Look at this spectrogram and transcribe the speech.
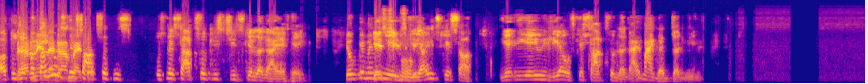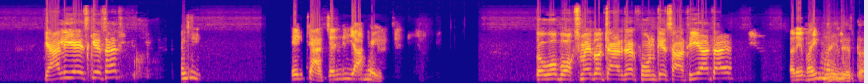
और तुझे पता है उसने तो। सात सौ किस उसने सात सौ किस चीज़ के लगाए थे? क्योंकि मैंने ये भी लिया इसके साथ। ये ये भी लिया उसके सात सौ लगाए माइगर में। क्या लिया इसके साथ? एक चार्जर लिया है। तो वो बॉक्स में तो चार्जर फ़ोन के साथ ही आता है। अरे भाई नहीं देता।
